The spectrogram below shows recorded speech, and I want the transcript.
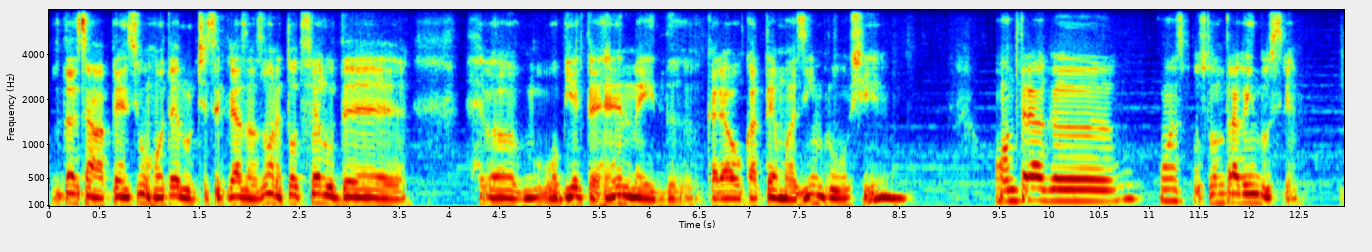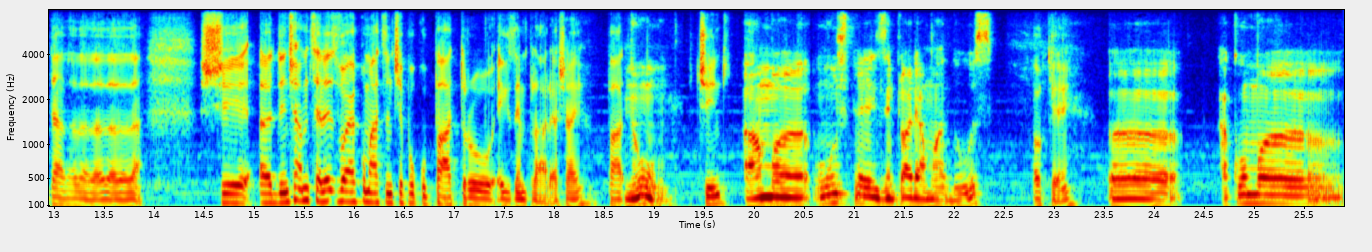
dai seama, pensiuni, hoteluri, ce se creează în zone, tot felul de uh, obiecte handmade care au ca temă zimbru și o întreagă, cum am spus, o întreagă industrie. Da, da, da, da, da, da. Și uh, din ce am înțeles, voi acum ați început cu patru exemplare, așa e? Pat- nu. Cinci? Am uh, 11 exemplare am adus. Ok. Uh, acum, uh,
